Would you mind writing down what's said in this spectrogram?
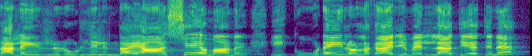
തലയുടെ ഉള്ളിലുണ്ടായ ആശയമാണ് ഈ കൂടയിലുള്ള കാര്യമെല്ലാം അദ്ദേഹത്തിന്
